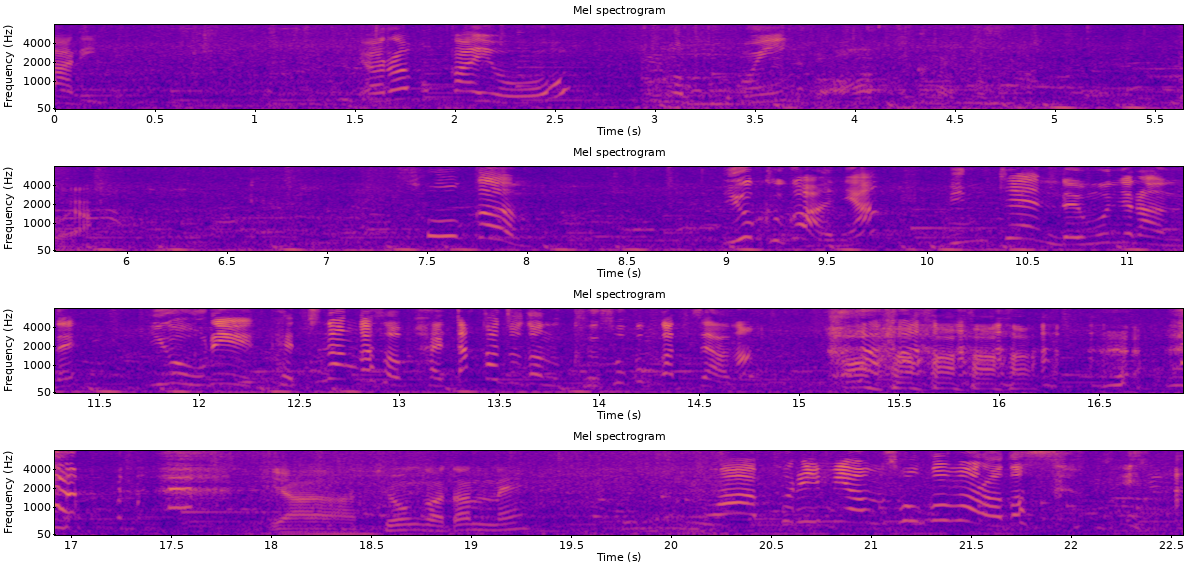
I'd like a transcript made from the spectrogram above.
보따리. 열어볼까요? 뭐야? 소금. 이거 그거 아니야? 민트 앤 레몬이라는데? 이거 우리 베트남 가서 발 닦아주던 그 소금 같지 않아? 야, 좋은 거 얻었네. 와 프리미엄 소금을 얻었습니다.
